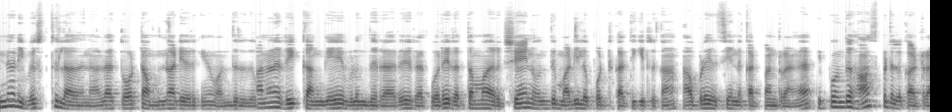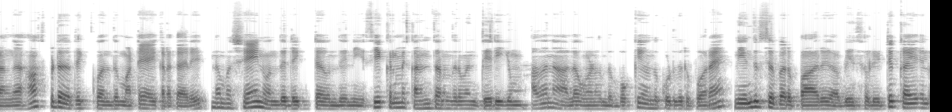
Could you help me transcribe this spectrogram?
பின்னாடி வெஸ்ட் இல்லாதனால தோட்டா முன்னாடி வரைக்குமே வந்துருது. ஆனா ரிக் அங்கேயே விழுந்துடுறாரு. ரத்- ஒரே ரத்தமா இருக்கு. ஷேன் வந்து மடியில போட்டு கத்திக்கிட்டு இருக்கான் அப்படியே சீனை கட் பண்றாங்க. இப்போ வந்து ஹாஸ்பிட்டல் காட்டுறாங்க. ஹாஸ்பிட்டல் ரிக் வந்து மட்டையை கிடக்காரு. நம்ம ஷேன் வந்து டிக்ட வந்து நீ சீக்கிரமே கண் திறந்துருவேன் தெரியும். அதனால உனக்கு இந்த பொக்கை வந்து கொடுத்துட்டு போறேன். நீ எந்திரிச்ச பேர் பாரு அப்படின்னு சொல்லிட்டு கையில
